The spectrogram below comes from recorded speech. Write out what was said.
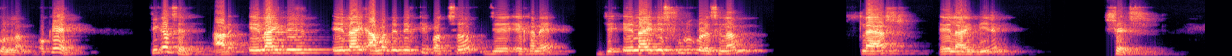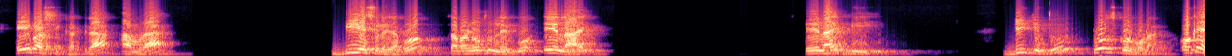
করলাম ওকে ঠিক আছে? আর এলআই দিয়ে এলআই আমাদের দেখতেই পাচ্ছ যে এখানে যে এলআই দিয়ে শুরু করেছিলাম স্ল্যাশ এলআই দিয়ে শেষ। এইবার শিক্ষার্থীরা, আমরা বি এ চলে যাব তো আমরা নতুন লিখব এলআই এলআই বি বি কিন্তু ক্লোজ করব না ওকে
